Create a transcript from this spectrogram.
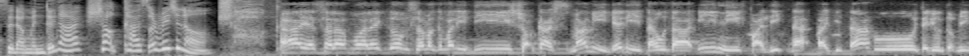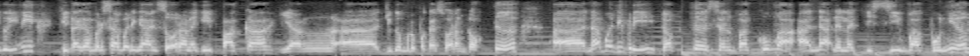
Sedang mendengar Shockcast Original. Shock. Hai, Assalamualaikum. Selamat kembali di Shockcast. Mami, Daddy, tahu tak? Ini Falik nak bagi tahu. Jadi untuk minggu ini, kita akan bersama dengan seorang lagi pakar yang uh, juga merupakan seorang doktor. Uh, nama diberi Dr. Selva Kumar, anak lelaki Siva Puniam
